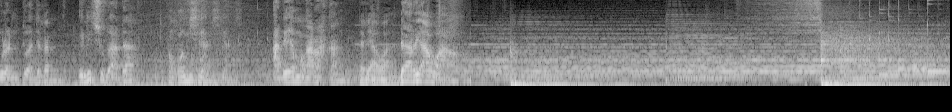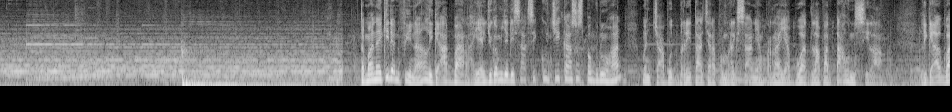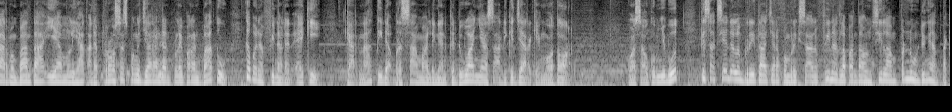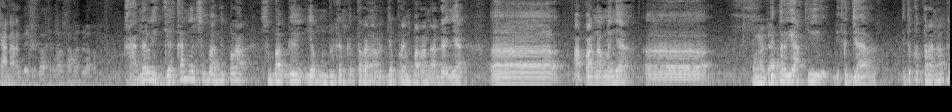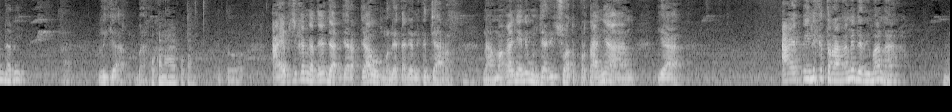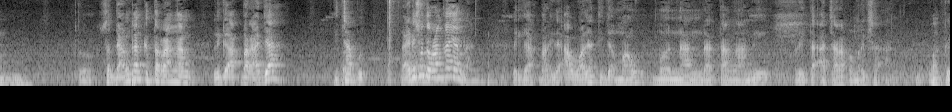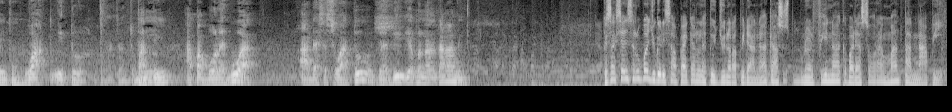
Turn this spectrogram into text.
bulan itu aja kan ini sudah ada pengkondisian. Ada yang mengarahkan. Dari awal. Dari awal. Teman Eki dan Vina, Liga Akbar, yang juga menjadi saksi kunci kasus pembunuhan, mencabut berita acara pemeriksaan yang pernah ia buat 8 tahun silam. Liga Akbar membantah ia melihat ada proses pengejaran dan pelemparan batu kepada Vina dan Eki karena tidak bersama dengan keduanya saat dikejar geng motor. Kuasa hukum menyebut, kesaksian dalam berita acara pemeriksaan Vina 8 tahun silam penuh dengan tekanan. Karena liga kan yang sebagai pelak, sebagai yang memberikan keterangan adanya pelemparan adanya uh, apa namanya uh, diteriaki, dikejar itu keterangan kan dari Liga Akbar. Bukan AF, bukan. Itu. AF sih kan katanya dari jarak jauh melihat ada yang dikejar. Nah makanya ini menjadi suatu pertanyaan ya AF ini keterangannya dari mana? Hmm. Tuh. Sedangkan keterangan Liga Akbar aja dicabut. Nah ini suatu rangkaian lah. Liga Akbar ini awalnya tidak mau menandatangani berita acara pemeriksaan. Waktu itu. Waktu itu. Nah, cuman Tapi... apa boleh buat? Ada sesuatu jadi dia menandatangani. Kesaksian serupa juga disampaikan oleh tujuh narapidana kasus pembunuhan Vina kepada seorang mantan napi.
